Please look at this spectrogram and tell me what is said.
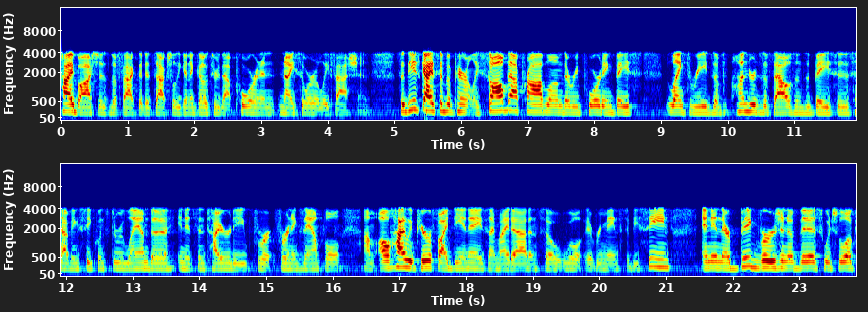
kiboshes the fact that it's actually going to go through that pore in a nice, orderly fashion. So these guys have apparently solved that problem. They're reporting base length reads of hundreds of thousands of bases having sequenced through Lambda in its entirety, for, for an example. Um, all highly purified DNAs, I might add, and so we'll, it remains to be seen. And in their big version of this, which looks,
